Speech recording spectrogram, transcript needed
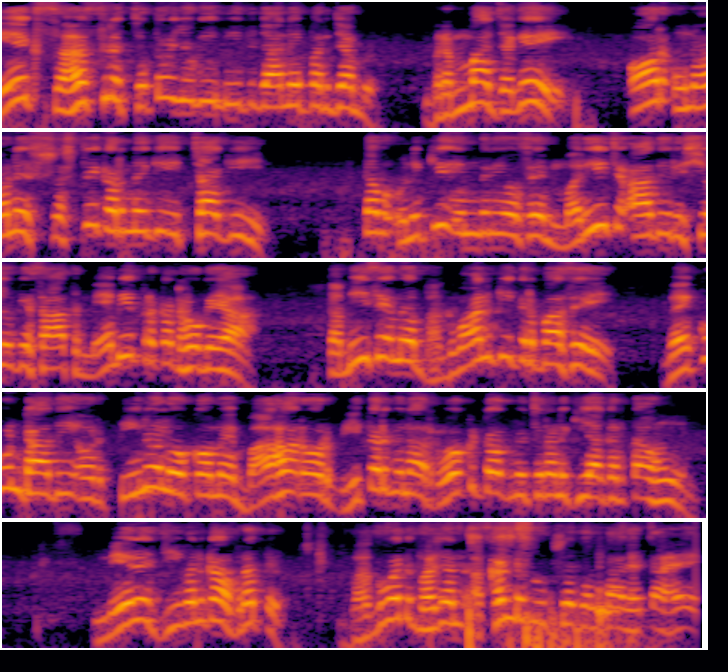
एक सहस्र चतुर्युगी बीत जाने पर जब ब्रह्मा जगे और उन्होंने सृष्टि करने की इच्छा की तब उनकी इंद्रियों से मरीच आदि ऋषियों के साथ मैं भी प्रकट हो गया। तभी से मैं भगवान की कृपा से वैकुंठ आदि और तीनों लोकों में बाहर और भीतर बिना रोक टोक विचरण किया करता हूँ। मेरे जीवन का व्रत भगवत भजन अखंड रूप से चलता रहता है।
